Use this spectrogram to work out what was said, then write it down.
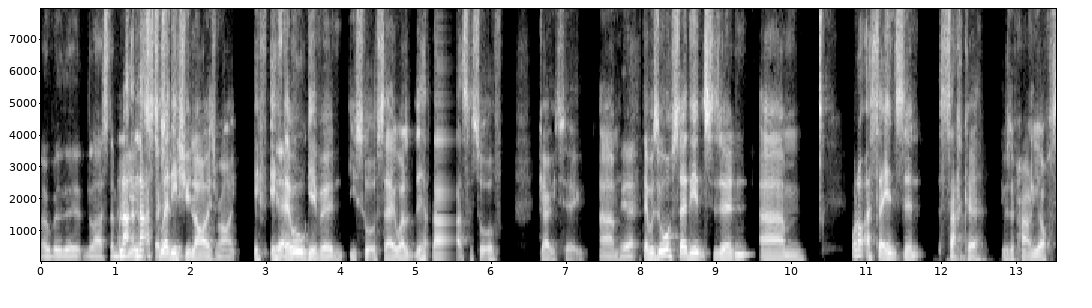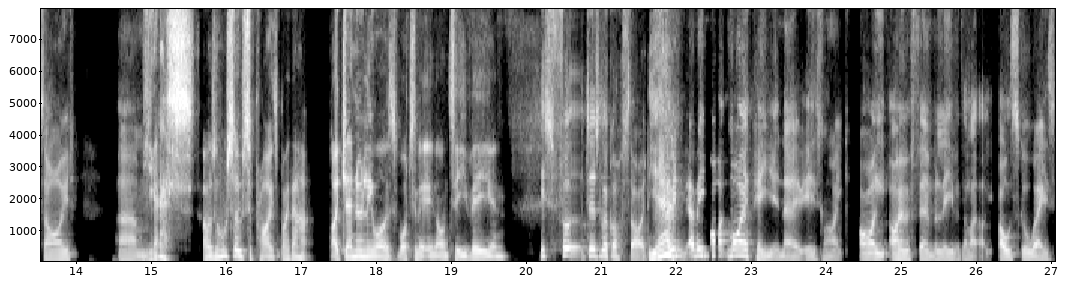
over the last number and, of that- years. and that's where the issue lies, right? If if Yeah. they're all given, you sort of say, well, that's a sort of go to. Um, Yeah, There was also the incident. Um, well, not I say incident. Saka. He was apparently offside. Um, yes, I was also surprised by that. I genuinely was watching it in on TV, and His foot does look offside. Yeah. I mean, I mean, my, my opinion though is like I I'm a firm believer that like, like old school ways.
